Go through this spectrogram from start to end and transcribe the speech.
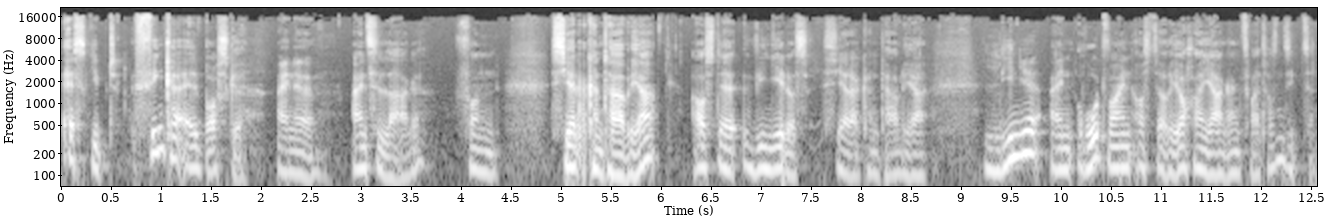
Es gibt Finca El Bosque, eine Einzellage von Sierra Cantabria aus der Viñedos Sierra Cantabria Linie, ein Rotwein aus der Rioja Jahrgang 2017.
